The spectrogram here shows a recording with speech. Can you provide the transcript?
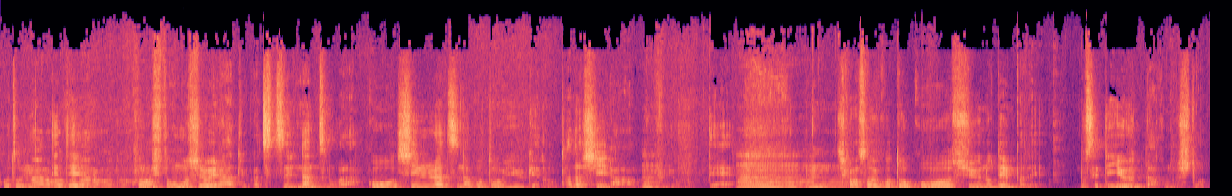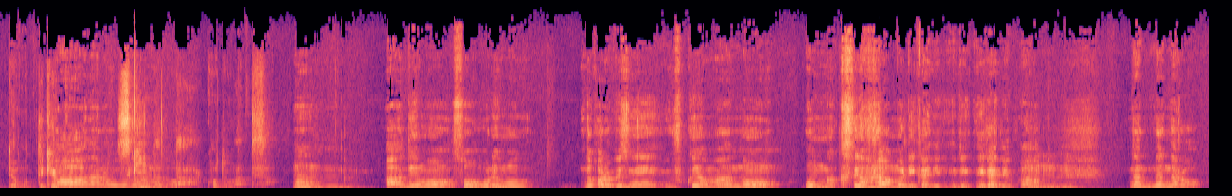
ことを言っててこの人面白いなというかつつなんつうのかな。こう辛辣なことを言うけど正しいなというふうに思って。う、んしかもそういうことを公衆の電波で載せて言うんだこの人って思って結構好きになったことがあってさ。うん。うん。あでもそう俺も、だから別に福山の音楽性は俺はあんまり理解でき理理解というか、うんうんななんだろう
